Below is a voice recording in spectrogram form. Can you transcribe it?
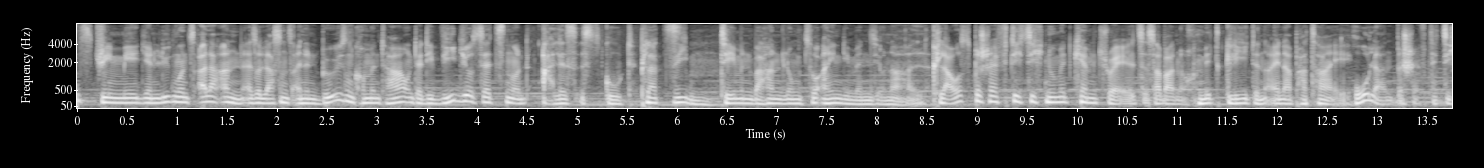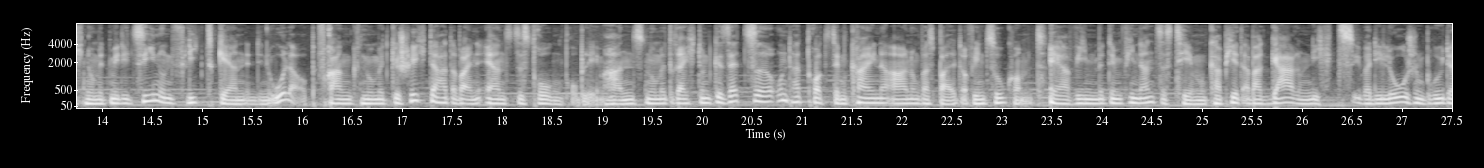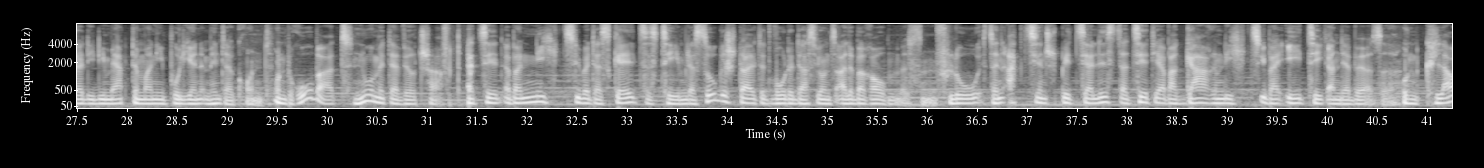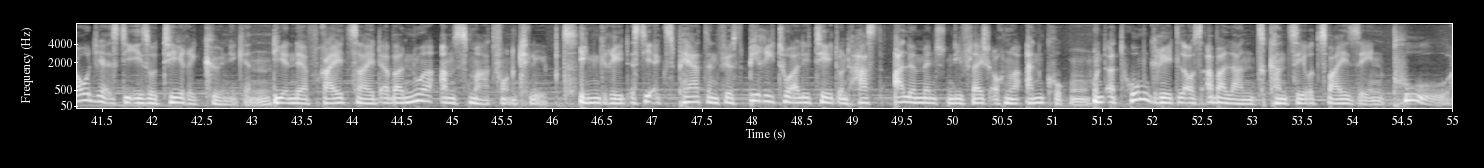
Mainstream-Medien lügen uns alle an, also lass uns einen bösen Kommentar unter die Videos setzen und alles ist gut. Platz 7. Themenbehandlung zu eindimensional. Klaus beschäftigt sich nur mit Chemtrails, ist aber noch Mitglied in einer Partei. Roland beschäftigt sich nur mit Medizin und fliegt gern in den Urlaub. Frank nur mit Geschichte, hat aber ein ernstes Drogenproblem. Hans nur mit Recht und Gesetze und hat trotzdem keine Ahnung, was bald auf ihn zukommt. Erwin mit dem Finanzsystem, kapiert aber gar nichts über die Logenbrüder, die die Märkte manipulieren im Hintergrund. Und Robert Robert nur mit der Wirtschaft, erzählt aber nichts über das Geldsystem, das so gestaltet wurde, dass wir uns alle berauben müssen. Flo ist ein Aktienspezialist, erzählt ihr aber gar nichts über Ethik an der Börse. Und Claudia ist die Esoterikkönigin, die in der Freizeit aber nur am Smartphone klebt. Ingrid ist die Expertin für Spiritualität und hasst alle Menschen, die Fleisch auch nur angucken. Und Atomgretel aus Aberland kann CO2 sehen. Puh.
